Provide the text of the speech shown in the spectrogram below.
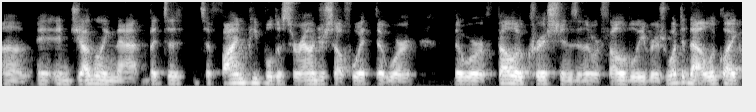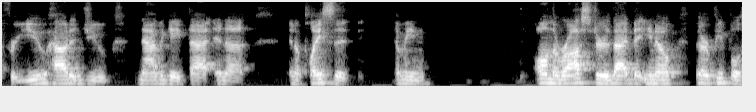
um, and, and, juggling that. But to to find people to surround yourself with that were that were fellow Christians and that were fellow believers. What did that look like for you? How did you navigate that in a in a place that I mean, on the roster that day, you know, there are people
